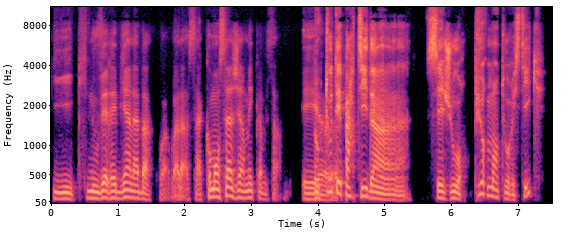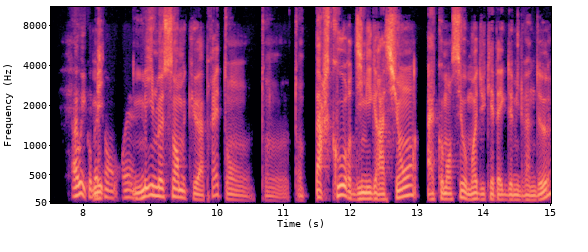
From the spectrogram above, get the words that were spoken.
qui, qui nous verrait bien là-bas. Quoi. Voilà, ça a commencé à germer comme ça. Et, Donc tout euh, est parti d'un séjour purement touristique. Ah oui, complètement. Mais, mais il me semble que après ton, ton, ton parcours d'immigration a commencé au mois du Québec 2022.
